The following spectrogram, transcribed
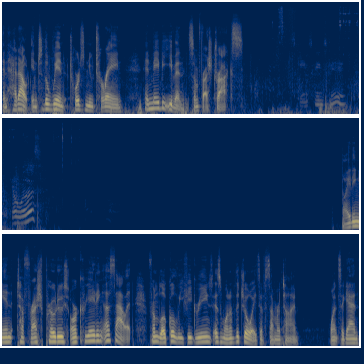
and head out into the wind towards new terrain and maybe even some fresh tracks. Skiing, skiing, skiing. Come with us? Biting into fresh produce or creating a salad from local leafy greens is one of the joys of summertime. Once again,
